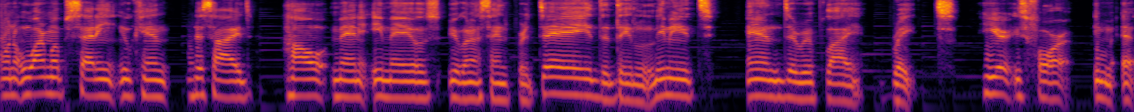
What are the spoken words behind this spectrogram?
On a warm up setting, you can decide how many emails you're to send per day, the daily limit, and the reply rate. Here is for Eh,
